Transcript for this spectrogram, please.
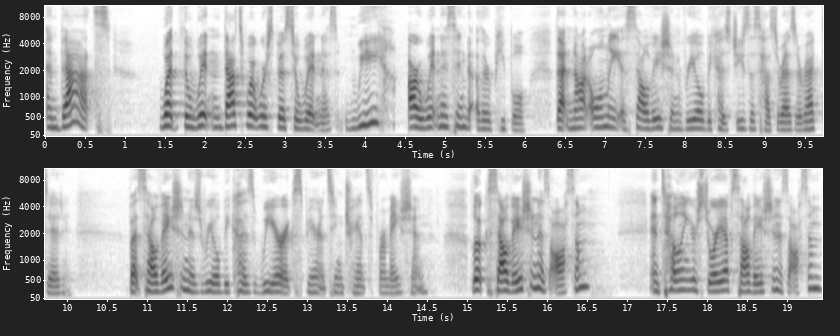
And that's what the wit- that's what we're supposed to witness. We are witnessing to other people that not only is salvation real because Jesus has resurrected, but salvation is real because we are experiencing transformation. Look, salvation is awesome, and telling your story of salvation is awesome,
